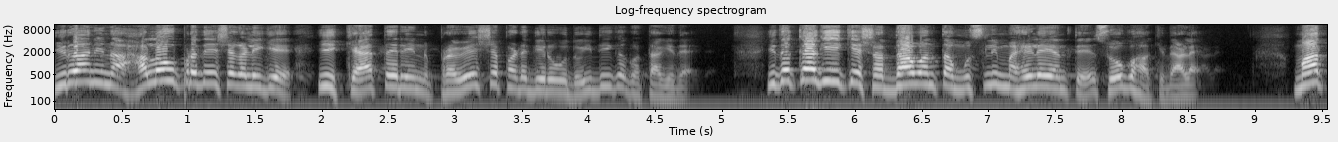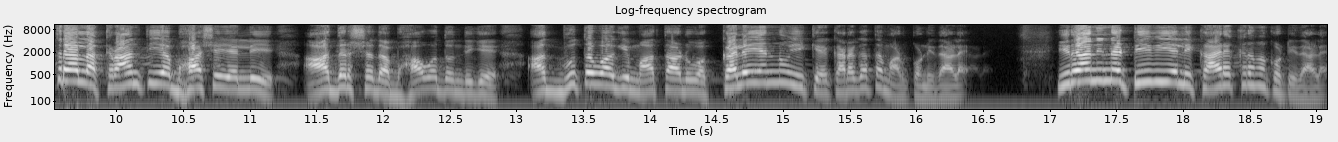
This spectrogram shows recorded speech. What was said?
ಇರಾನಿನ ಹಲವು ಪ್ರದೇಶಗಳಿಗೆ ಈ ಕ್ಯಾಥರಿನ್ ಪ್ರವೇಶ ಪಡೆದಿರುವುದು ಇದೀಗ ಗೊತ್ತಾಗಿದೆ. ಇದಕ್ಕಾಗಿ ಈಕೆ ಶ್ರದ್ಧಾವಂತ ಮುಸ್ಲಿಂ ಮಹಿಳೆಯಂತೆ ಸೋಗು ಹಾಕಿದಾಳೆ ಮಾತ್ರ ಅಲ್ಲ, ಕ್ರಾಂತಿಯ ಭಾಷೆಯಲ್ಲಿ ಆದರ್ಶದ ಭಾವದೊಂದಿಗೆ ಅದ್ಭುತವಾಗಿ ಮಾತಾಡುವ ಕಲೆಯನ್ನು ಈಕೆ ಕರಗತ ಮಾಡಿಕೊಂಡಿದ್ದಾಳೆ. ಇರಾನಿನ ಟಿವಿಯಲ್ಲಿ ಕಾರ್ಯಕ್ರಮ ಕೊಟ್ಟಿದ್ದಾಳೆ.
